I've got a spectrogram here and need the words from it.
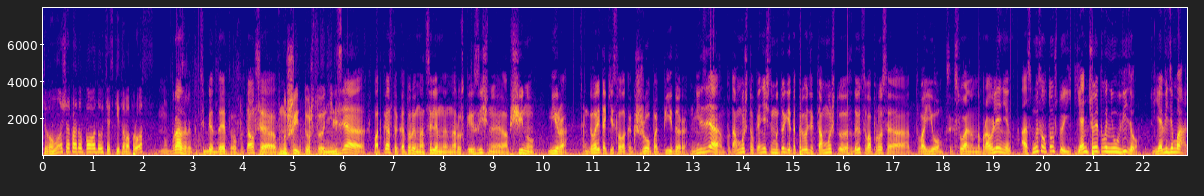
Ты волнуешься по этому поводу? У тебя есть какие-то вопросы? Ну, Бразер, это тебе до этого пытался внушить то, что нельзя подкасты, которые нацелены на русскоязычную общину мира, говорить такие слова, как жопа, пидор, нельзя, потому что в конечном итоге это приводит к тому, что задаются вопросы о твоем сексуальном направлении. А смысл в том, что я ничего этого не увидел. Я, видимо,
